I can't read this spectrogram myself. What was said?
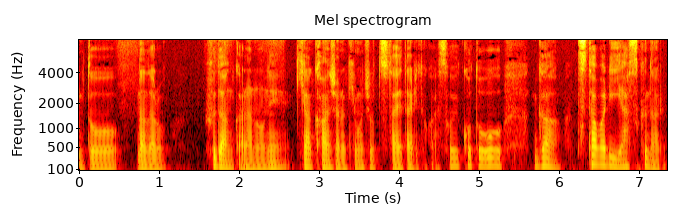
んとなんだろう普段からのね感謝の気持ちを伝えたりとかそういうことをが伝わりやすくなる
